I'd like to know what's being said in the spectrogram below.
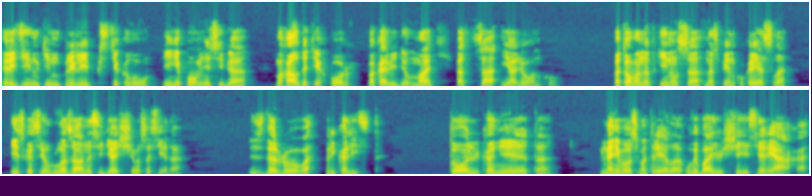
Резинкин прилип к стеклу и, не помня себя, махал до тех пор, пока видел мать, отца и Аленку. Потом он откинулся на спинку кресла и скосил глаза на сидящего соседа. «Здорово, приколист!» «Только не это!» На него смотрела улыбающаяся ряха.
